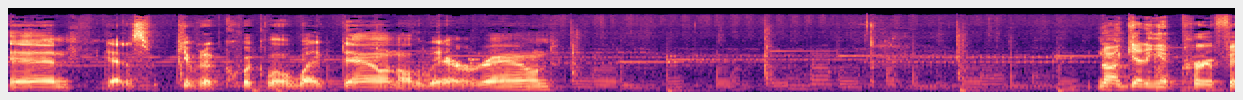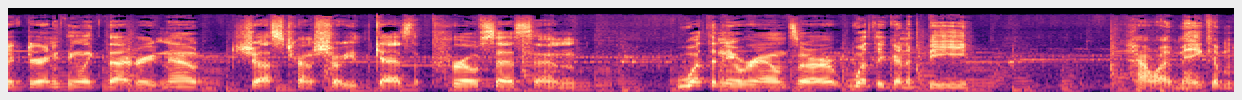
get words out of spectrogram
And yeah, just give it a quick little wipe down all the way around. Not getting it perfect or anything like that right now, just trying to show you guys the process and what the new rounds are, what they're gonna be, how I make them,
